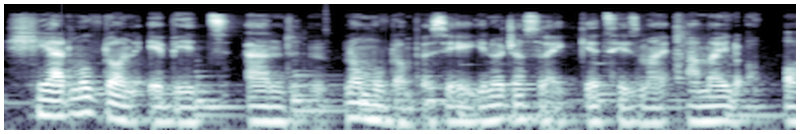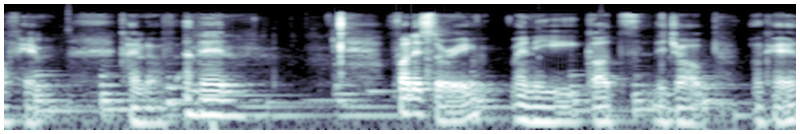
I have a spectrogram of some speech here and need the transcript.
she had moved on a bit and not moved on per se. You know, just like get his mind, her mind off him, kind of. And then funny story when he got the job okay?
